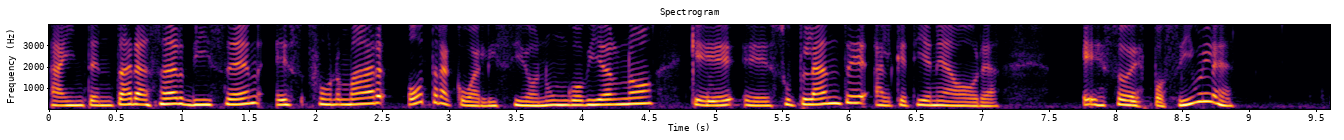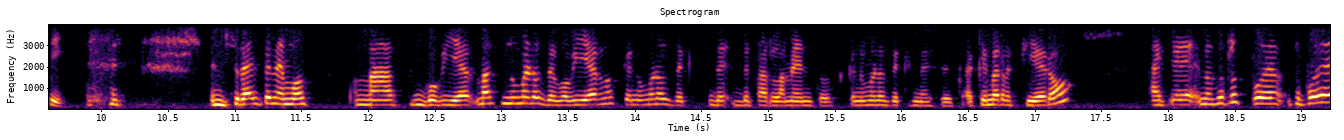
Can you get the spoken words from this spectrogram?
a intentar hacer, dicen, es formar otra coalición, un gobierno que eh, suplante al que tiene ahora. ¿Eso es posible? Sí. En Israel tenemos más, más números de gobiernos que números de, parlamentos, que números de Knesset. ¿A qué me refiero? A que nosotros se puede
